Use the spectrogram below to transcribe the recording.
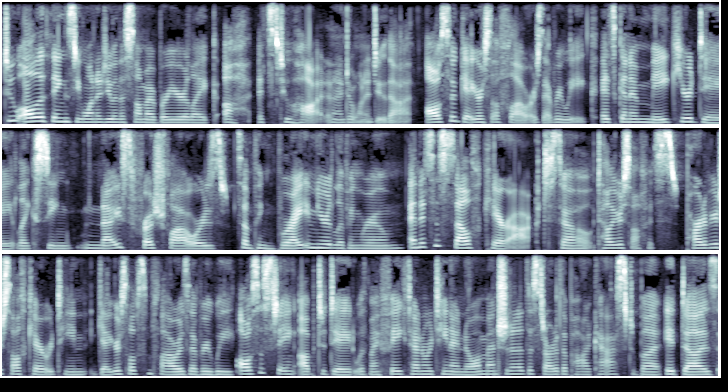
Do all the things you want to do in the summer, but you're like, oh, it's too hot and I don't want to do that. Also, get yourself flowers every week. It's going to make your day like seeing nice, fresh flowers, something bright in your living room. And it's a self care act. So tell yourself it's part of your self care routine. Get yourself some flowers every week. Also, staying up to date with my fake tan routine. I know I mentioned it at the start of the podcast, but it does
